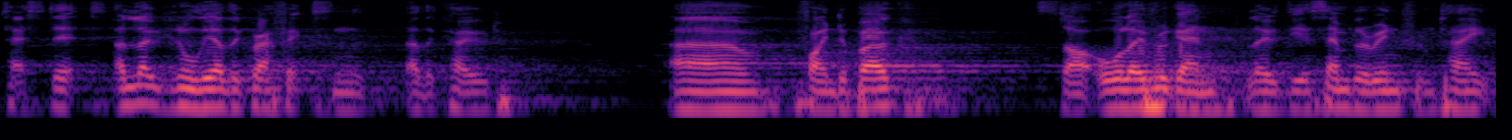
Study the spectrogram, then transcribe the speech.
test it, and load in all the other graphics and the other code, um, find a bug, start all over again, load the assembler in from tape,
